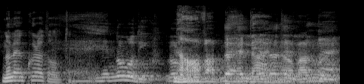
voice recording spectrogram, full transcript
Non l'hai ancora tolto? Eh, non lo dico. Non no, lo vabbè, dai, no, vabbè.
